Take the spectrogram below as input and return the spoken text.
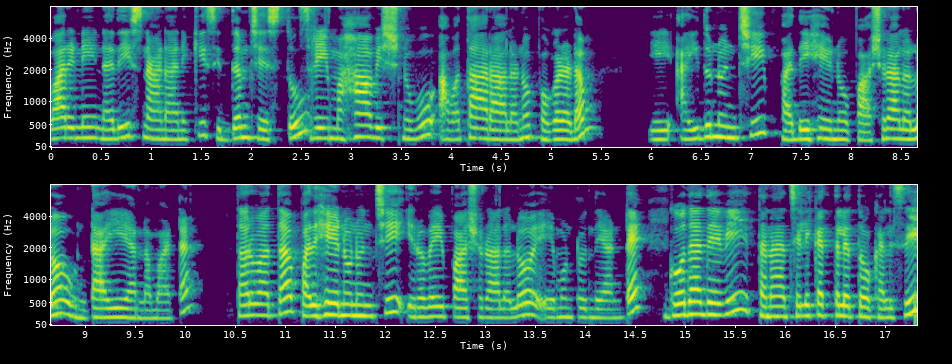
వారిని నదీ స్నానానికి సిద్ధం చేస్తూ శ్రీ మహావిష్ణువు అవతారాలను పొగడడం ఈ ఐదు నుంచి పదిహేను పాశురాలలో ఉంటాయి అన్నమాట. తర్వాత పదిహేను నుంచి ఇరవై పాశురాలలో ఏముంటుంది అంటే గోదాదేవి తన చెలికత్తెలతో కలిసి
